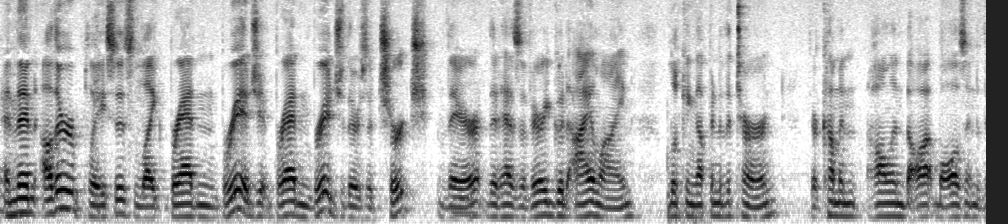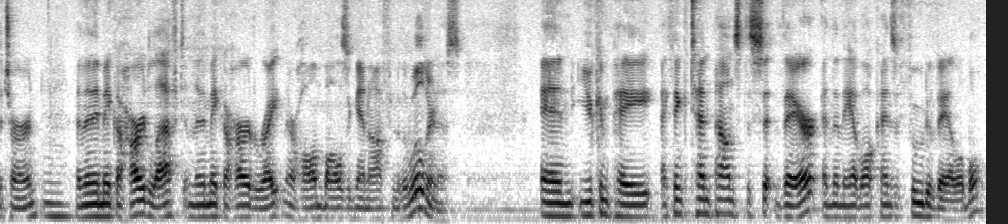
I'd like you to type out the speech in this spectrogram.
And then other places like Braddan Bridge, at Braddan Bridge, there's a church there mm. that has a very good eye line looking up into the turn. They're coming hauling ba- balls into the turn, and then they make a hard left, and then they make a hard right, and they're hauling balls again off into the wilderness. And you can pay, I think, ten pounds to sit there, and then they have all kinds of food available.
